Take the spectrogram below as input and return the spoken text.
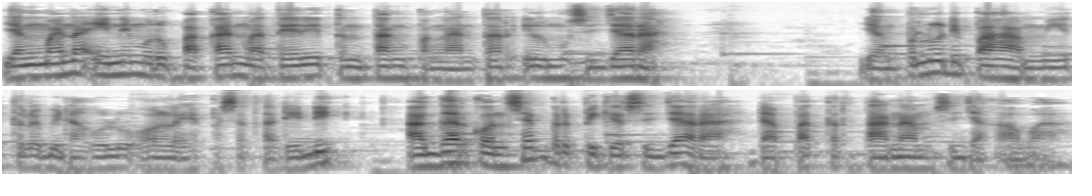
yang mana ini merupakan materi tentang pengantar ilmu sejarah yang perlu dipahami terlebih dahulu oleh peserta didik agar konsep berpikir sejarah dapat tertanam sejak awal.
